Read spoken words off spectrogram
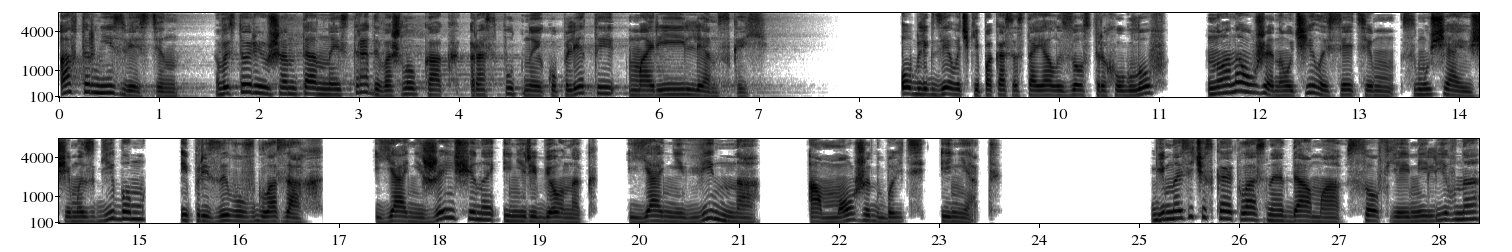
Автор неизвестен. В историю шантанной эстрады вошло как «Распутные куплеты Марии Ленской». Облик девочки пока состоял из острых углов, но она уже научилась этим смущающим изгибам и призыву в глазах. «Я не женщина и не ребенок, я невинна, а может быть и нет». Гимназическая классная дама Софья Емельевна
